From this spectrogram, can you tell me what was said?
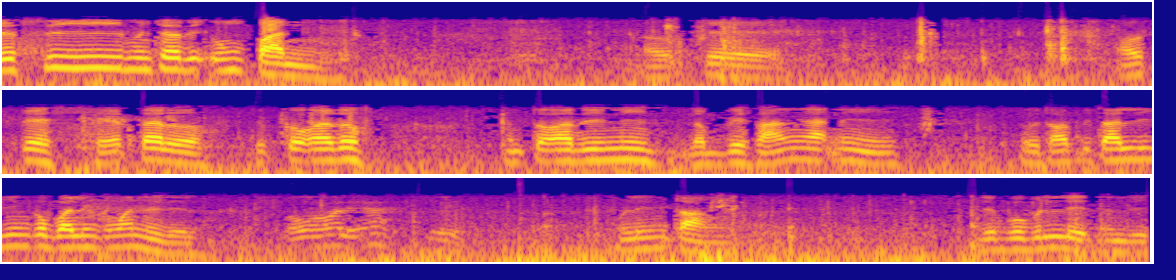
Sesi mencari umpan. Okey. Okey, settle. Cukup lah tu. Untuk hari ni lebih sangat ni. Oh, tapi tali ni kau baling ke mana dia? Bawa balik lah. Melintang. Dia berbelit nanti.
